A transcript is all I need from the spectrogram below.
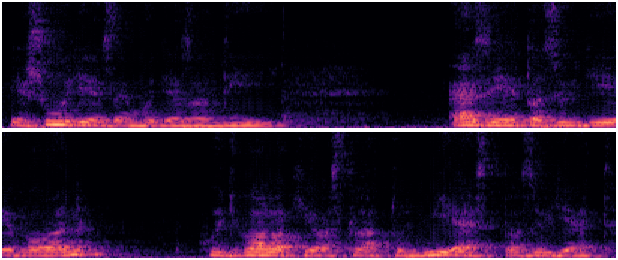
És úgy érzem, hogy ez a díj ezért az ügyé van, hogy valaki azt látta, hogy mi ezt az ügyet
